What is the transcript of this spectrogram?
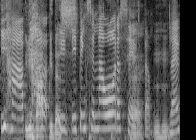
e rápida. E rápidas. E, e, tem que ser na hora certa, é. uhum. né?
